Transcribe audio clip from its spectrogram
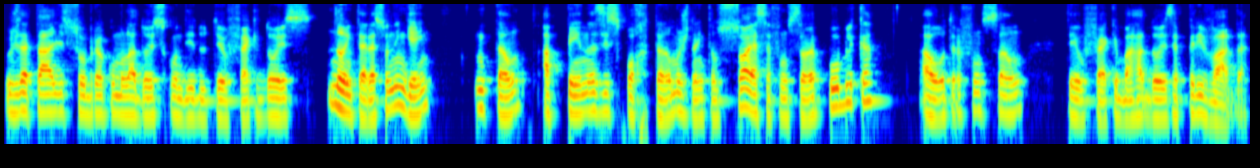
Os detalhes sobre o acumulador escondido TeoFEC2 não interessam a ninguém, então apenas exportamos, né? então só essa função é pública, a outra função TeoFEC/2 é privada.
